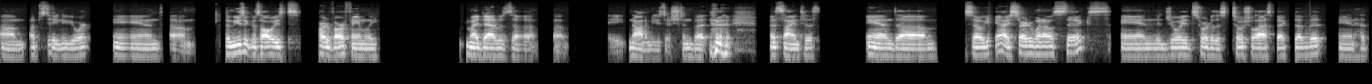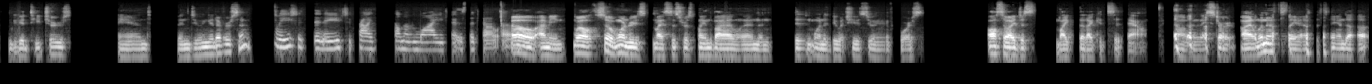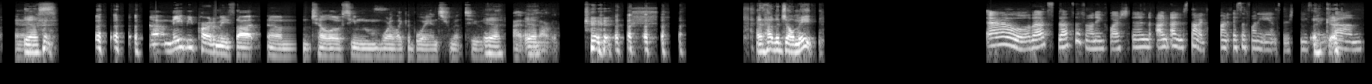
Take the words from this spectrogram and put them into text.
um, upstate New York, and the music was always part of our family. My dad was a, a, a not a musician, but a scientist, and um, so yeah, I started when I was six and enjoyed sort of the social aspect of it, and had some good teachers, and been doing it ever since. Well, you should. You should probably tell them why you chose the cello. Oh, I mean, well, so one reason my sister was playing the violin and didn't want to do what she was doing, of course. Also, I just like that I could sit down. Um, when they start violinists, they have to stand up. And, yes. uh, maybe part of me thought um, cello seemed more like a boy instrument too. Yeah. I, yeah. Not really. and how did y'all meet? Oh, that's that's a funny question. I, I, it's not a fun, it's a funny answer. Excuse me. Okay. Um,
